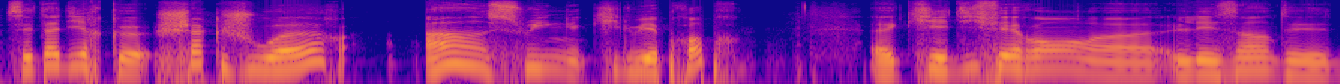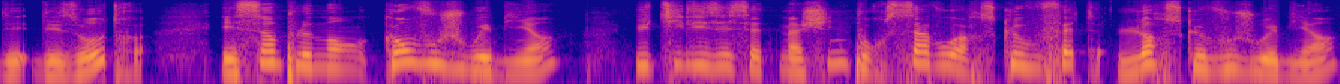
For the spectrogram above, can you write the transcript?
C'est-à-dire que chaque joueur a un swing qui lui est propre, qui est différent les uns des autres. Et simplement, quand vous jouez bien, utilisez cette machine pour savoir ce que vous faites lorsque vous jouez bien.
